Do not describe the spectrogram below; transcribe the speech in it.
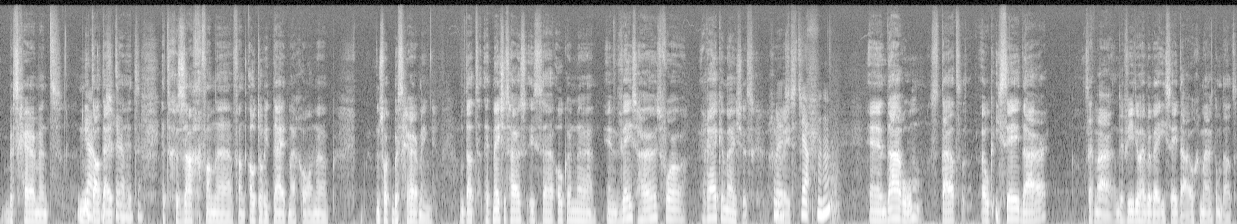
beschermend. Niet Ja, altijd eh, het, het gezag van, eh, van autoriteit, maar gewoon eh, een soort bescherming. Omdat het meisjeshuis is ook een, een weeshuis voor rijke meisjes geweest. Ja, mhm. En daarom staat ook IC daar. Zeg maar, de video hebben wij IC daar ook gemaakt, omdat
